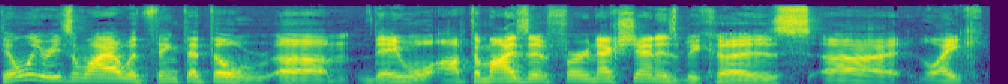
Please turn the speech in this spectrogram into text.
The only reason why I would think that they'll um, they will optimize it for next gen is because uh, like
